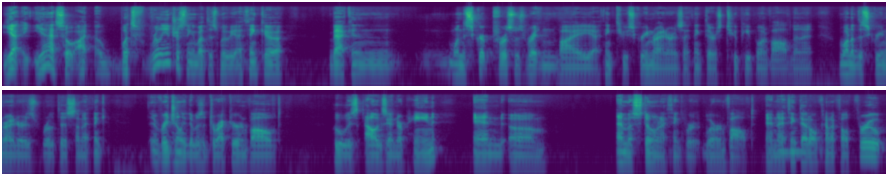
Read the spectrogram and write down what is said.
yeah, yeah. So I, uh, what's really interesting about this movie, I think, uh, back in when the script first was written by, I think, two screenwriters. I think there's two people involved in it. One of the screenwriters wrote this, and I think originally there was a director involved, who was Alexander Payne, and um, Emma Stone. I think were were involved, and I think that all kind of fell through.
